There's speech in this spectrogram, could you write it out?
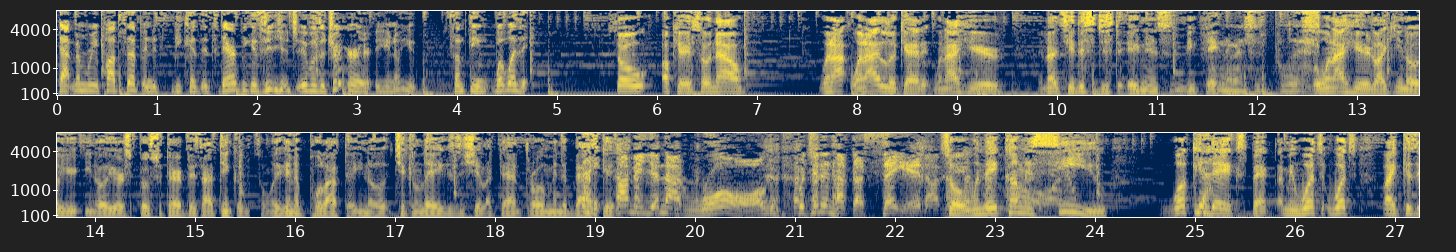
that memory pops up and it's because it's there because it, it was a trigger. You know, you, something, what was it? So okay, so now when I when I look at it, when I hear and I see this is just the ignorance of me. Ignorance is bliss. But when I hear like you know you you know you're a spiritual therapist, I think of someone gonna pull out the you know chicken legs and shit like that and throw them in the basket. I mean, you're not wrong, but you didn't have to say it. I So when they come and see you, what can they expect? I mean, what's what's like because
